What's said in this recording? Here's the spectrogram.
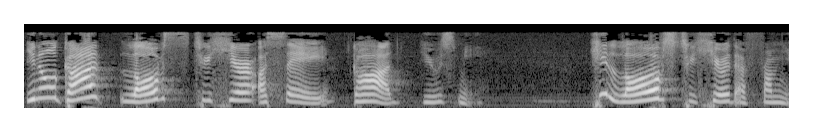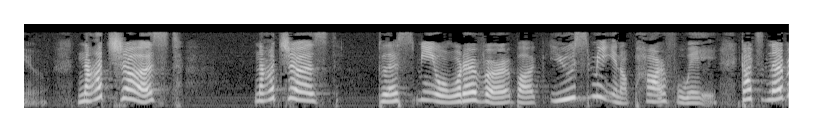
You know, God loves to hear us say, God, use me. He loves to hear that from you. Not just, not just bless me or whatever, but use me in a powerful way. God's never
